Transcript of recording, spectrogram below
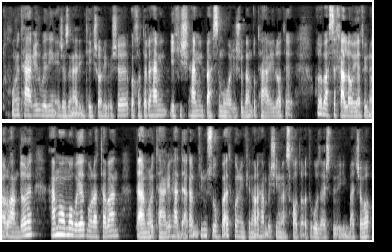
تو خونه تغییر بدین اجازه ندین تکراری بشه. به خاطر همین یکیش همین بحث مواجه شدن با تغییرات حالا بحث خلاقیت و اینا رو هم داره. اما ما باید مرتبا در مورد تغییر حداقل می‌تونیم صحبت کنیم کنار هم بشینیم از خاطرات گذشته بگیم. بچه ها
